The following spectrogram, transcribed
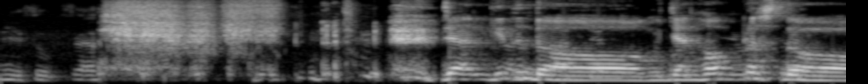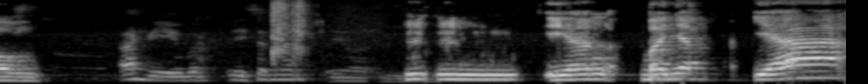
ini sukses. jangan gitu dong jangan hopeless dong Ah iya, listener. Iya. Mm-mm. yang banyak ya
